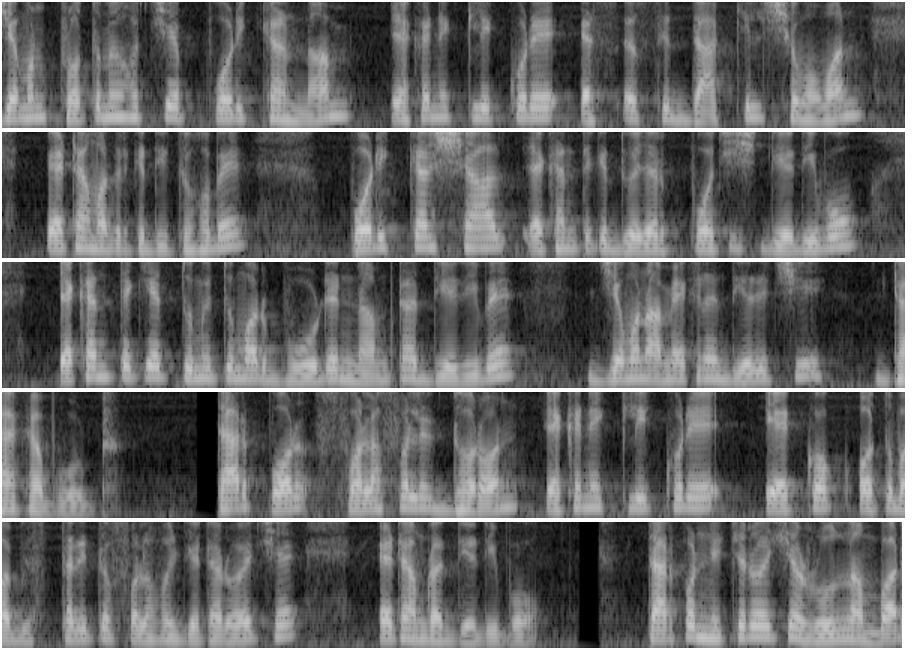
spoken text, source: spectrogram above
যেমন প্রথমে হচ্ছে পরীক্ষার নাম, এখানে ক্লিক করে এসএসসি দাখিল সমমান, এটা আমাদেরকে দিতে হবে। পরীক্ষার সাল এখান থেকে দু হাজার পঁচিশ দিয়ে দিব। এখান থেকে তুমি তোমার বোর্ডের নামটা দিয়ে দিবে। যেমন আমি এখানে দিয়ে দিচ্ছি ঢাকা বোর্ড। তারপর ফলাফলের ধরন, এখানে ক্লিক করে একক অথবা বিস্তারিত ফলাফল যেটা রয়েছে, এটা আমরা দিয়ে দিব। তারপর নিচে রয়েছে রোল নাম্বার।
